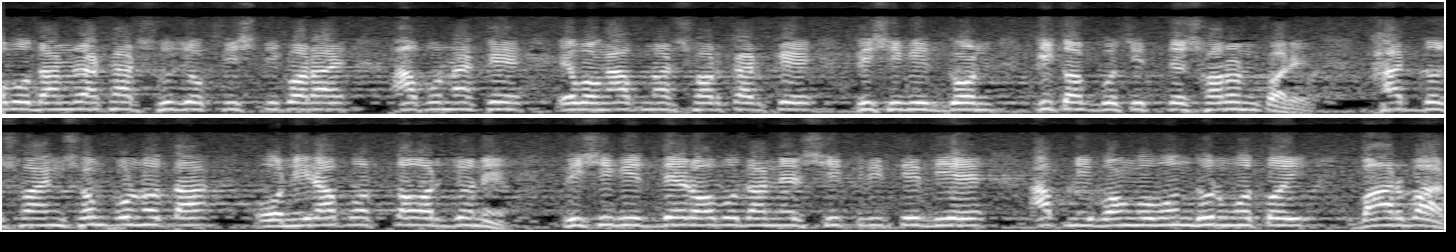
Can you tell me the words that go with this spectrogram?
অবদান রাখার সুযোগ সৃষ্টি করায় আপনাকে এবং আপনার সরকারকে কৃষিবিদগণ কৃতজ্ঞ চিত্তে স্মরণ করে। খাদ্য স্বয়ংসম্পূর্ণতা ও নিরাপত্তা অর্জনে কৃষিবিদদের অবদানের স্বীকৃতি দিয়ে আপনি বঙ্গবন্ধুর মতোই বারবার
